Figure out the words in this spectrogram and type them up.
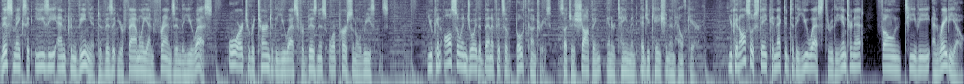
This makes it easy and convenient to visit your family and friends in the U.S., or to return to the U.S. for business or personal reasons. You can also enjoy the benefits of both countries, such as shopping, entertainment, education, and healthcare. You can also stay connected to the U.S. through the internet, phone, TV, and radio,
